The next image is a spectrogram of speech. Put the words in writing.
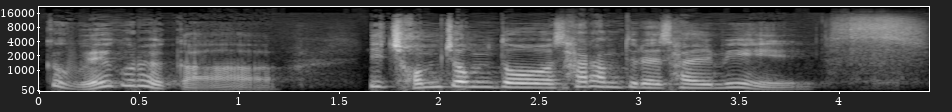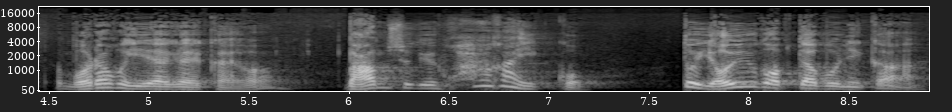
그 왜 그럴까? 이 점점 더 사람들의 삶이 뭐라고 이야기할까요? 마음속에 화가 있고 또 여유가 없다 보니까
